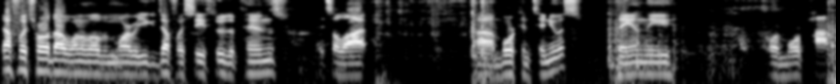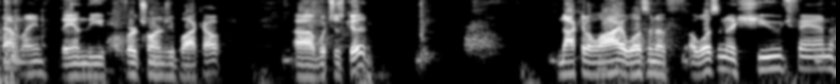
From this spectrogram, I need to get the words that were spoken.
definitely twirled that one a little bit more, but you can definitely see through the pins. It's a lot uh, more continuous than the, or more pop down lane than the virtual energy blackout, uh, which is good. Not gonna lie, I wasn't a I wasn't a huge fan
